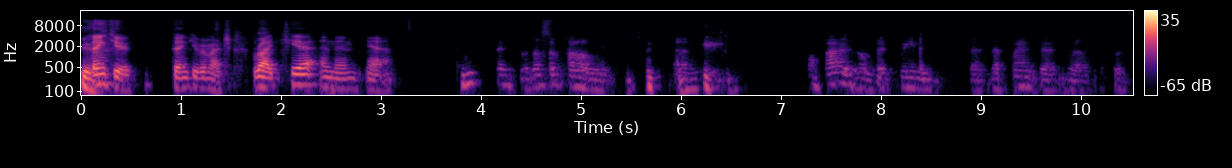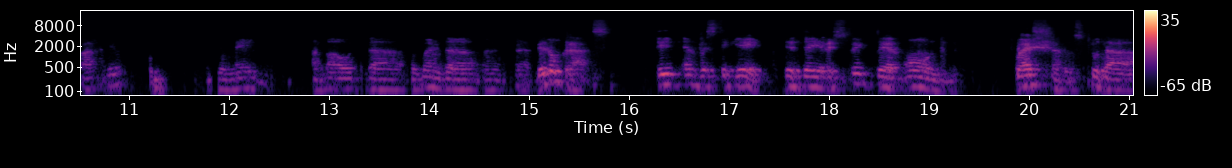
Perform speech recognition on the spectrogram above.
Yes. Thank you. Thank you very much. Right here and then, yeah. That's a follow um, comparison between the, the point that the, the you made about when the, the bureaucrats did investigate, did they restrict their own questions to the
